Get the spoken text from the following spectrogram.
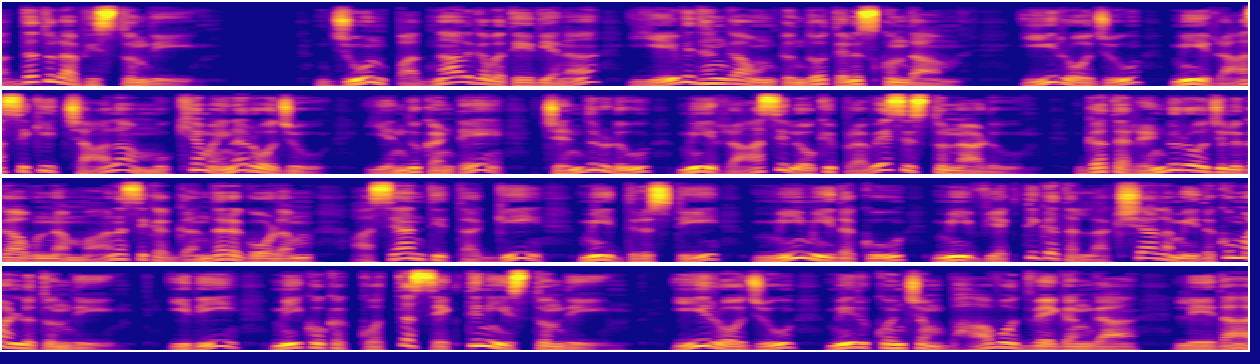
మద్దతు లభిస్తుంది. జూన్ పద్నాలుగవ తేదీన ఏ విధంగా ఉంటుందో తెలుసుకుందాం. ఈ రోజు మీ రాశికి చాలా ముఖ్యమైన రోజు. ఎందుకంటే చంద్రుడు మీ రాశిలోకి ప్రవేశిస్తున్నాడు. గత రెండు రోజులుగా ఉన్న మానసిక గందరగోళం అశాంతి తగ్గి మీ దృష్టి మీ మీదకు మీ వ్యక్తిగత లక్ష్యాల మీదకు మళ్ళుతుంది. ఇది మీకొక కొత్త శక్తిని ఇస్తుంది. ఈ రోజు మీరు కొంచెం భావోద్వేగంగా లేదా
